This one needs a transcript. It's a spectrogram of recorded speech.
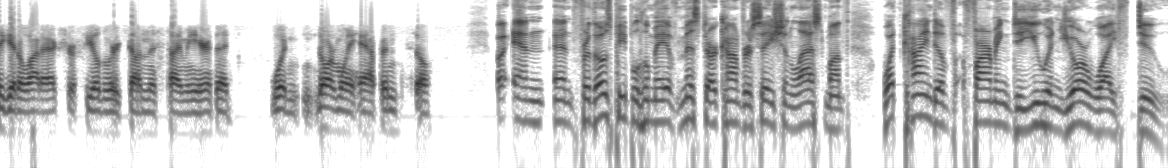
to get a lot of extra field work done this time of year that wouldn't normally happen. So. Uh, and and for those people who may have missed our conversation last month, what kind of farming do you and your wife do?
